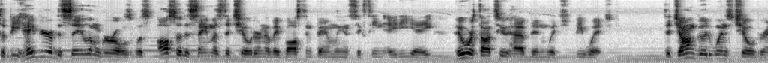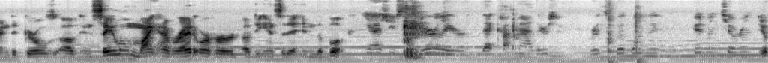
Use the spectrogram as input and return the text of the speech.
The behavior of the Salem girls was also the same as the children of a Boston family in 1688 who were thought to have been witch- bewitched. The John Goodwin's children, the girls of in Salem, might have read or heard of the incident in the book. Yeah, as you said earlier, that Cotton Mathers wrote the book on the Goodwin children. Yep.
